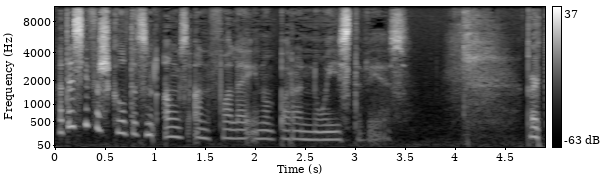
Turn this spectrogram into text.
Wat is die verskil tussen angsaanvalle en om paranoïes te wees? Kyk,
